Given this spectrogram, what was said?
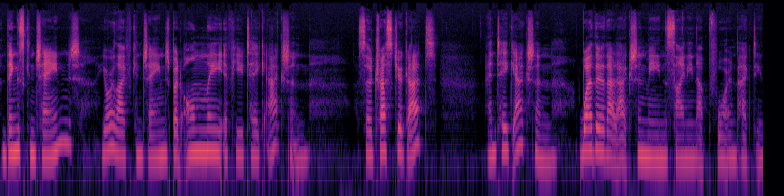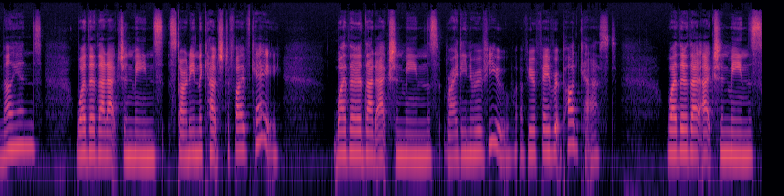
And things can change, your life can change, but only if you take action. So trust your gut and take action, whether that action means signing up for Impacting Millions, whether that action means starting the Couch to 5K whether that action means writing a review of your favorite podcast, whether that action means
